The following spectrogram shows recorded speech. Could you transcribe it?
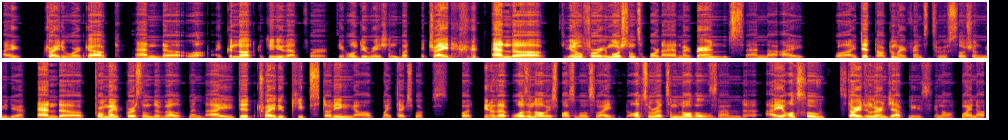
I tried to work out. And uh, well, I could not continue that for the whole duration, but I tried. and uh, you know, for emotional support, I had my parents and I well, I did talk to my friends through social media. And uh, for my personal development, I did try to keep studying uh, my textbooks. But, you know, that wasn't always possible. So I also read some novels and uh, I also started to learn Japanese. You know, why not?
